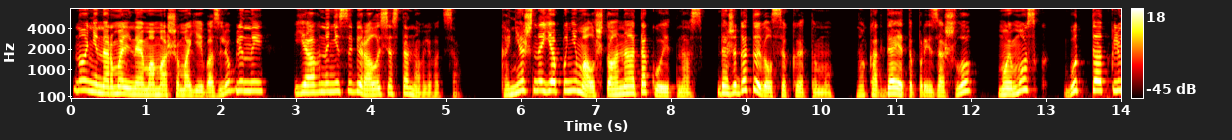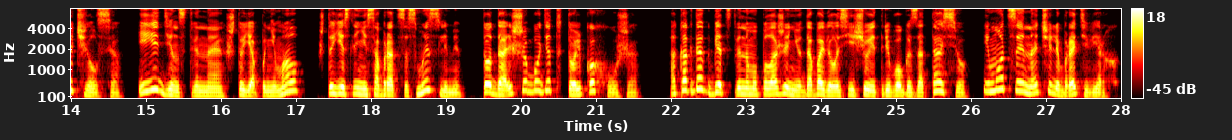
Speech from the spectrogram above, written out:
Но ненормальная мамаша моей возлюбленной явно не собиралась останавливаться. Конечно, я понимал, что она атакует нас, даже готовился к этому. Но когда это произошло, мой мозг будто отключился. И единственное, что я понимал, что если не собраться с мыслями, то дальше будет только хуже. А когда к бедственному положению добавилась еще и тревога за Тасю, эмоции начали брать верх.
